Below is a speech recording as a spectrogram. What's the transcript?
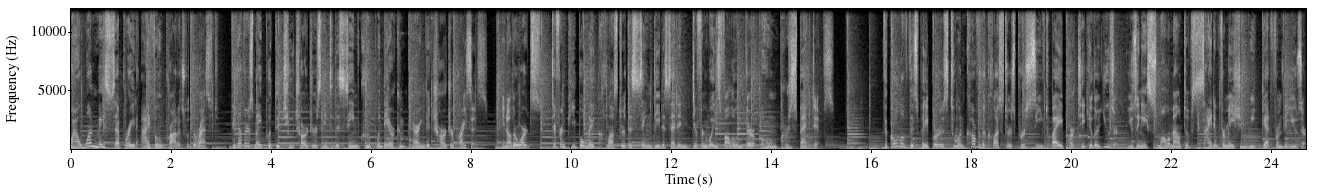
While one may separate iPhone products with the rest, the others may put the two chargers into the same group when they are comparing the charger prices. In other words, different people may cluster the same dataset in different ways following their own perspectives. The goal of this paper is to uncover the clusters perceived by a particular user using a small amount of side information we get from the user.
